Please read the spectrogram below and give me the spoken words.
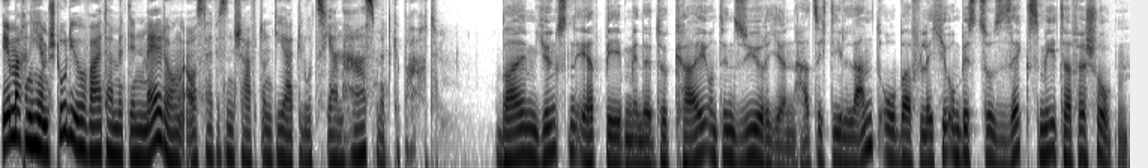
Wir machen hier im Studio weiter mit den Meldungen aus der Wissenschaft und die hat Lucian Haas mitgebracht. Beim jüngsten Erdbeben in der Türkei und in Syrien hat sich die Landoberfläche um bis zu sechs Meter verschoben.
